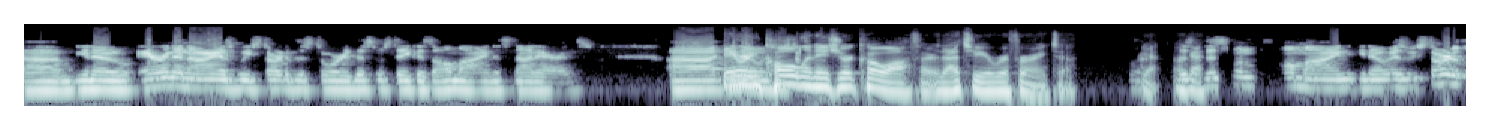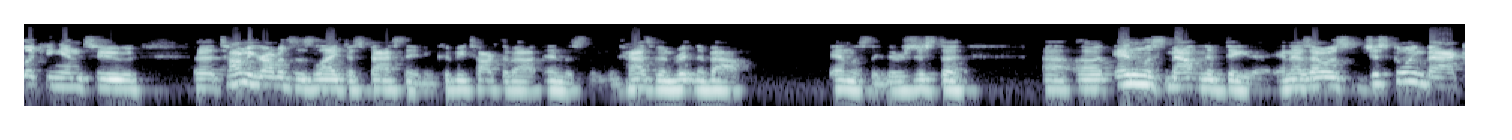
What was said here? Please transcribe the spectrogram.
Um, you know, Aaron and I, as we started the story, this mistake is all mine. It's not Aaron's. Uh, Aaron know, Colen is your co-author. That's who you're referring to. Right. Yeah. Okay. This, this one was all mine. You know, as we started looking into uh, Tommy Robinson's life is fascinating. Could be talked about endlessly. It has been written about endlessly. There's just a uh, an endless mountain of data. And as I was just going back,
